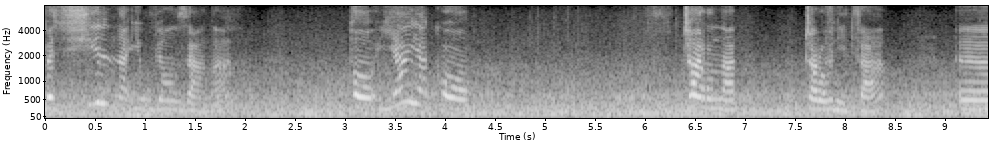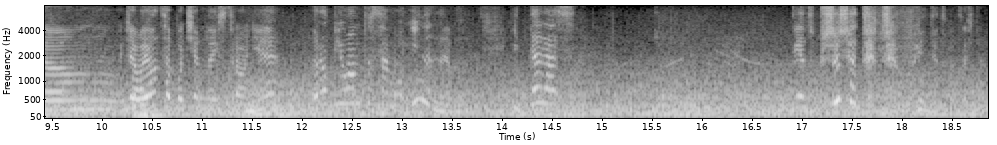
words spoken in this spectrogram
bezsilna i uwiązana, to ja jako czarna czarownica, działająca po ciemnej stronie, robiłam to samo innym. I teraz, więc przyszedł moje dziecko coś tam,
